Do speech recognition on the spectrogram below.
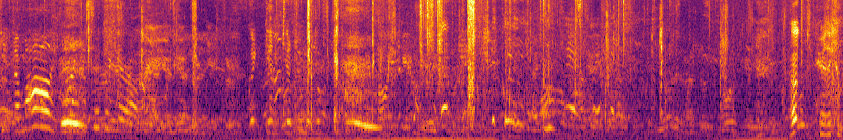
Get them all. You're like a superhero. Oh, here they come.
